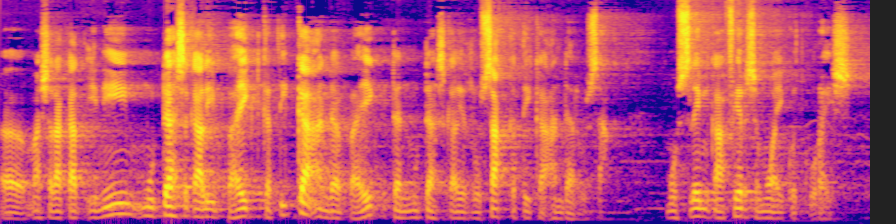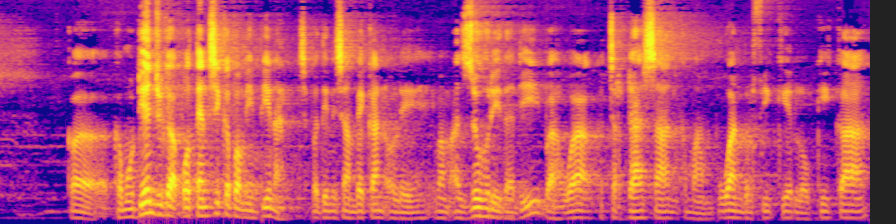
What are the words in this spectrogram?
Eh, masyarakat ini mudah sekali baik ketika Anda baik dan mudah sekali rusak ketika Anda rusak. Muslim, kafir semua ikut Quraisy. Ke, kemudian juga potensi kepemimpinan seperti yang disampaikan oleh Imam Az-Zuhri tadi bahwa kecerdasan, kemampuan berpikir, logika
